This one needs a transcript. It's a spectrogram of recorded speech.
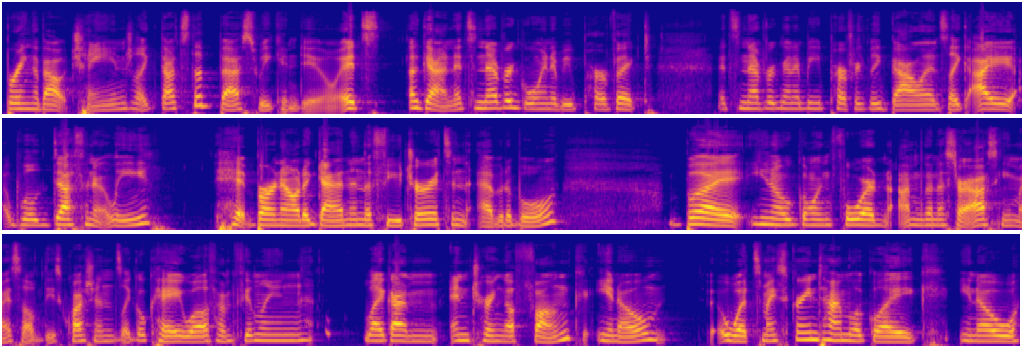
bring about change, like that's the best we can do. It's again, it's never going to be perfect. It's never going to be perfectly balanced. Like I will definitely hit burnout again in the future. It's inevitable. But, you know, going forward, I'm going to start asking myself these questions like, okay, well, if I'm feeling like I'm entering a funk, you know, what's my screen time look like? You know,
